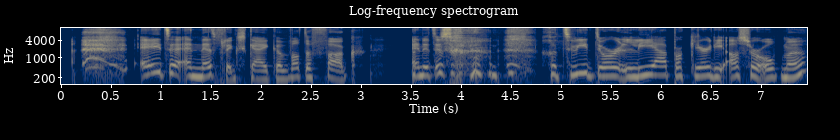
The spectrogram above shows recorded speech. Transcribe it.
Eten en Netflix kijken, what the fuck. En het is getweet door Lia, parkeer die asser op me.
